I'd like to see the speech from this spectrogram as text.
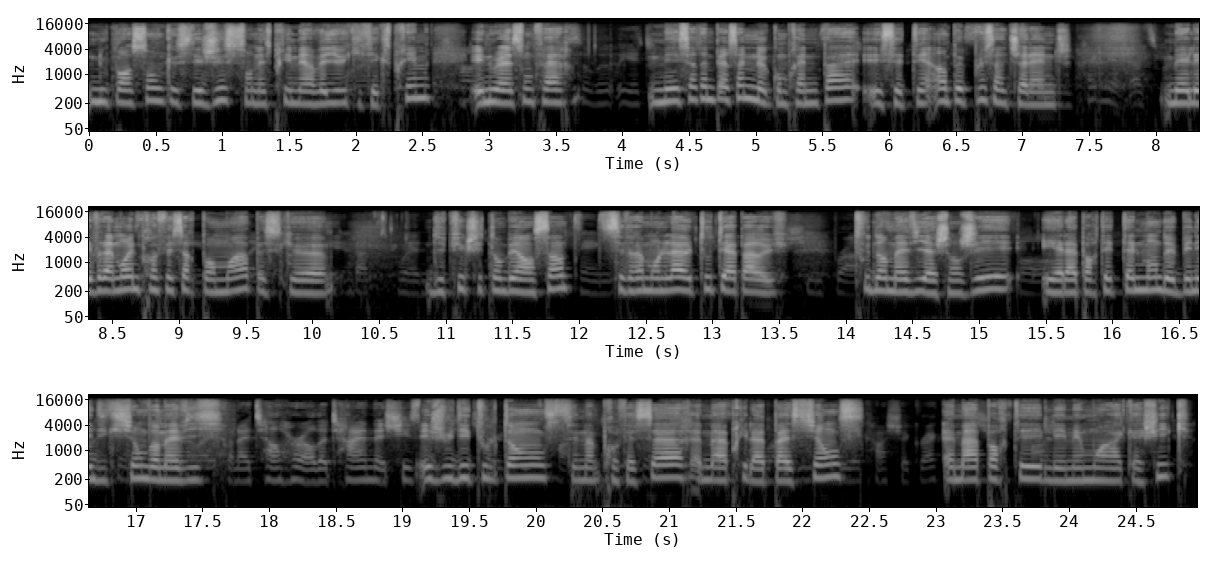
nous pensons que c'est juste son esprit merveilleux qui s'exprime et nous la laissons faire. Mais certaines personnes ne comprennent pas et c'était un peu plus un challenge. Mais elle est vraiment une professeure pour moi parce que depuis que je suis tombée enceinte, c'est vraiment là où tout est apparu. Tout dans ma vie a changé et elle a apporté tellement de bénédictions dans ma vie. Et je lui dis tout le temps, c'est ma professeure, elle m'a appris la patience, elle m'a apporté les mémoires akashiques,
